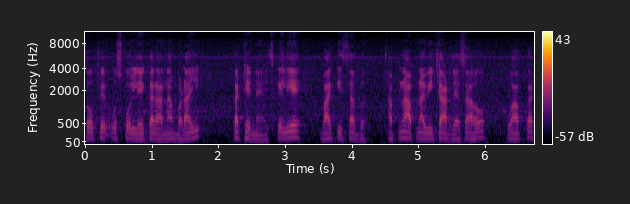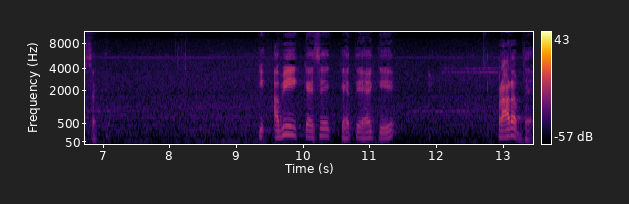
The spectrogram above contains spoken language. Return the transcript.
तो फिर उसको लेकर आना बड़ा ही कठिन है। इसके लिए बाकी सब अपना अपना विचार जैसा हो, वो आप कर सकते हो। कि अभी कैसे कहते हैं कि प्रारब्ध है।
